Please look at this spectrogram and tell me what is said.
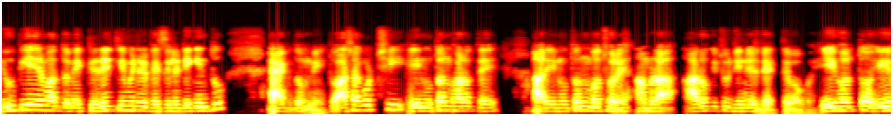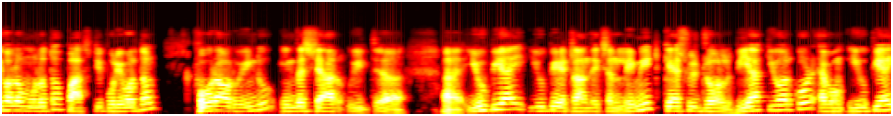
ইউপিআই এর মাধ্যমে ক্রেডিট লিমিটের ফেসিলিটি কিন্তু একদম নেই। তো আশা করছি এই নতুন ভারতে আর এই নতুন বছরে আমরা আরও কিছু জিনিস দেখতে পাবো। এই হতো এই হলো মূলত পাঁচটি পরিবর্তন। Four hour window, invest share with UPI, UPI transaction limit, cash withdrawal via QR code এবং ইউপিআই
